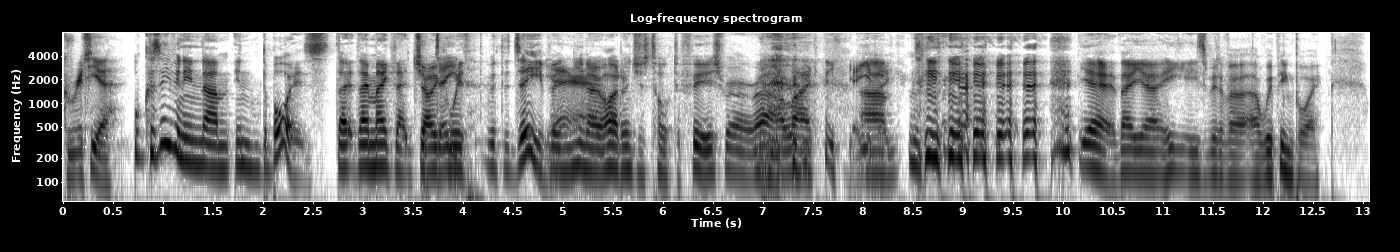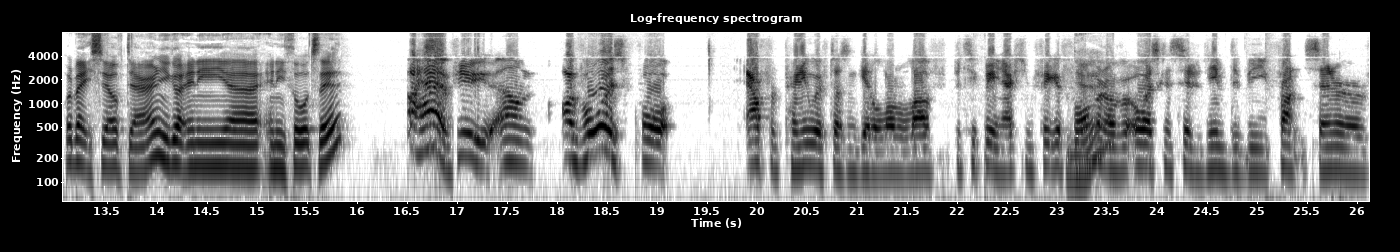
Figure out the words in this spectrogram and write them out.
grittier. Well, because even in um, in the boys, they, they make that joke deep. with, with the deep, and you Yeah. know, oh, don't just talk to fish, rah, rah, rah. like, Yeah, you um, yeah, they uh, he, he's a bit of a, a whipping boy. What about yourself, Darren? You got any uh, any thoughts there? I have a few. Um, I've always thought Alfred Pennyworth doesn't get a lot of love, particularly in action figure form, Yeah. and I've always considered him to be front and center of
